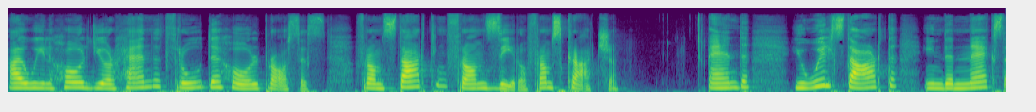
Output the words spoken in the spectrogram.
I will hold your hand through the whole process from starting from zero, from scratch and you will start in the next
